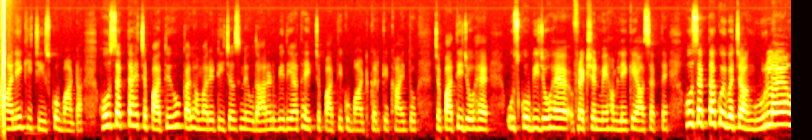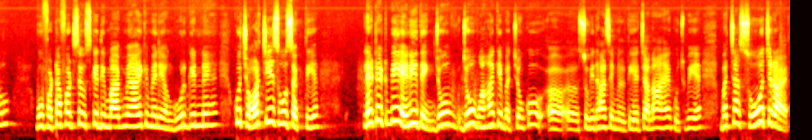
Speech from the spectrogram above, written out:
खाने की चीज़ को बांटा। हो सकता है चपाती हो, कल हमारे टीचर्स ने उदाहरण भी दिया था, एक चपाती को बांट करके खाएँ तो चपाती जो है, उसको भी जो है फ्रैक्शन में हम लेके आ सकते हैं। हो सकता है कोई बच्चा अंगूर लाया हो, वो फटाफट से उसके दिमाग में आए कि मैंने अंगूर गिनने हैं। कुछ और चीज़ हो सकती है। लेट इट बी एनी थिंग जो जो वहाँ के बच्चों को आ, सुविधा से मिलती है चना है कुछ भी है बच्चा सोच रहा है।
